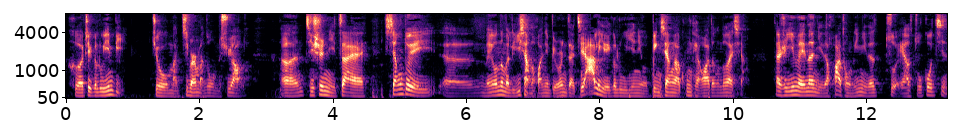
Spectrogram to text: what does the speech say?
和这个录音笔，就满基本上满足我们需要了。呃，即使你在相对呃没有那么理想的环境，比如你在家里的一个录音，有冰箱啊、空调啊等等都在响，但是因为呢你的话筒离你的嘴啊足够近，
